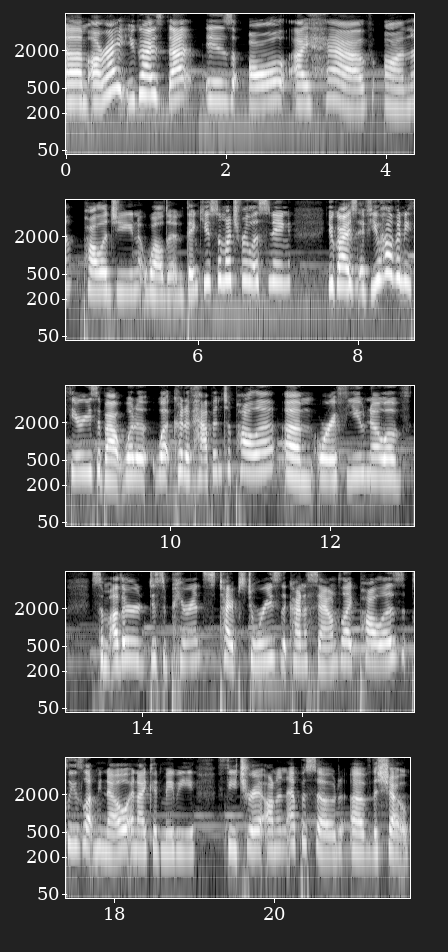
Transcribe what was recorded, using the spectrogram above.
Um, all right, you guys, that is all I have on Paula Jean Welden. Thank you so much for listening. You guys, if you have any theories about what uh, what could have happened to Paula, um, or if you know of some other disappearance type stories that kind of sound like Paula's, please let me know and I could maybe feature it on an episode of the show.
